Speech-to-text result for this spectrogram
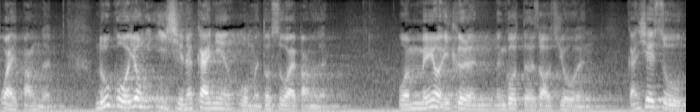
外邦人。如果用以前的概念，我们都是外邦人，我们没有一个人能够得着救恩。感谢主，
